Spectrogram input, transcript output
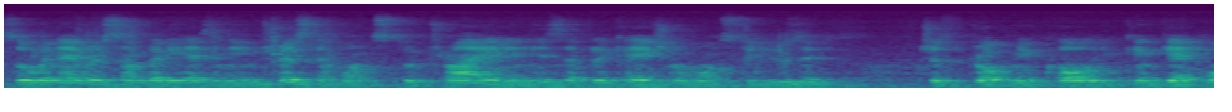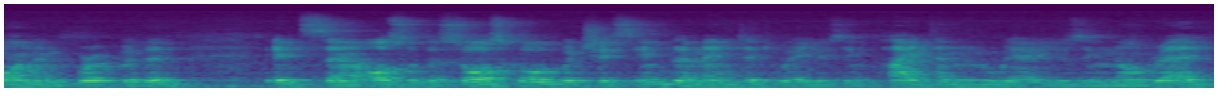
So whenever somebody has an interest and wants to try it in his application or wants to use it, just drop me a call, you can get one and work with it. It's uh, also the source code which is implemented, we're using Python, we're using Node-RED,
